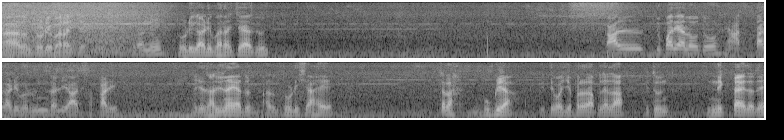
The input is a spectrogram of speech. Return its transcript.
हा अजून थोडी भरायची आहे? मित्रांनो. थोडी गाडी भरायची आहे अजून. काल दुपारी आलो होतो. आत्ता गाडी भरून झाली आज सकाळी. म्हणजे झाली नाही अजून. अजून थोडीशी आहे. चला बघूया. किती वाजेपर्यंत आपल्याला इथून निघता येतं ते.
